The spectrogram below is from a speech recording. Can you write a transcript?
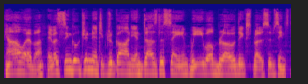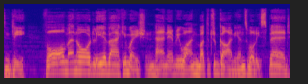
However, if a single genetic Trigonian does the same, we will blow the explosives instantly. Form an orderly evacuation, and everyone but the Trigonians will be spared.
